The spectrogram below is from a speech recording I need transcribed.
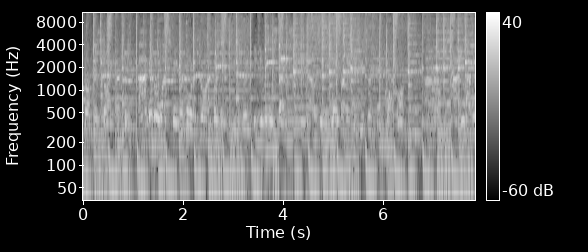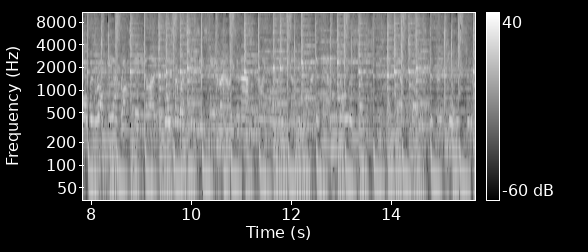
Not this dry country. Uh, never once been recorded dry in history. In your little states, you know, it's even more funny because you drink them quite a lot. Um, uh, you have Orphan Rock here, Rock standing alone. Before someone sees his handrails and asks, can I find a thousand dollars, so just use that thousand dollars to boost your Instagram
